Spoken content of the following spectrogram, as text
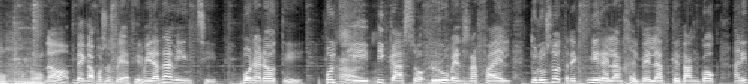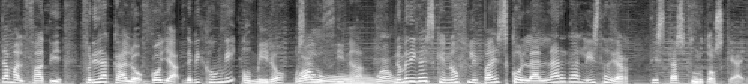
uf, no. ¿No? Venga, pues os voy a decir. Mira, Da Vinci, Bonarotti, Paul Klee, Picasso, Rubens, Rafael, Toulouse-Lautrec, Miguel Ángel, Velázquez, Van Gogh, Anita Malfatti, Frida Kahlo, Goya, David Hockney o Miro. Os Guau, alucina. No me digáis que no flipáis con la larga lista de artistas zurdos que hay.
